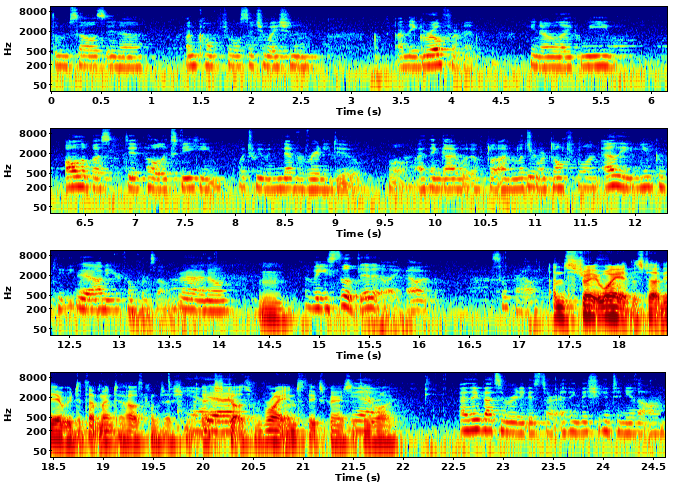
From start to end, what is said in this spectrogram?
themselves in a uncomfortable situation and they grow from it. You know, like we, all of us did public speaking, which we would never really do. Well, I think I would have, but I'm much Yeah. more comfortable. And Ellie, you completely went Yeah. out of your comfort zone, Yeah, I know. Mm. but you still did it. Like I was so proud. And straight away at the start of the year, we did that mental health competition. Yeah. It just got us right into the experience of Yeah. TY. I think that's a really good start. I think they should continue that on.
